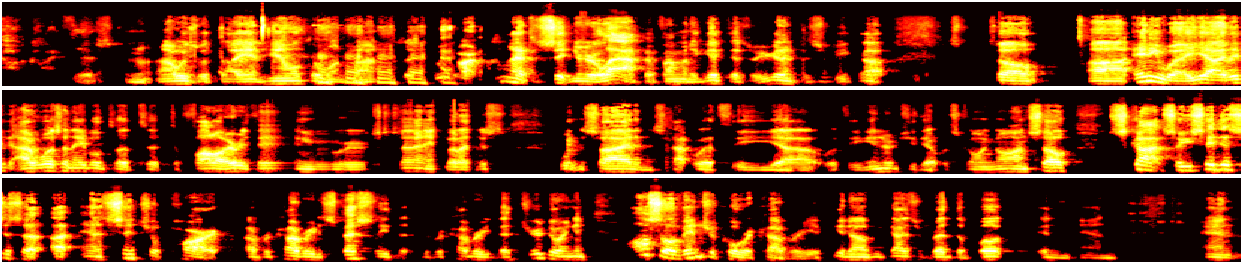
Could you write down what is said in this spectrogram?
talk like this. And I was with Diane Hamilton one time. I'm gonna have to sit in your lap if I'm gonna get this, or you're gonna have to speak up. So uh, anyway, yeah, I didn't. I wasn't able to, to, to follow everything you were saying, but I just went inside and sat with the uh, with the energy that was going on. So, Scott, so you say this is a, a, an essential part of recovery, especially the, the, recovery that you're doing, and also of integral recovery. If you know, if you guys have read the book and and and,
